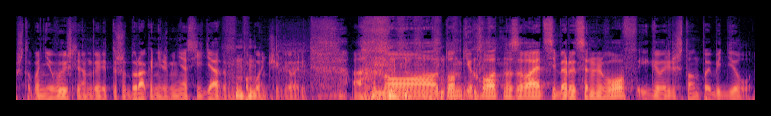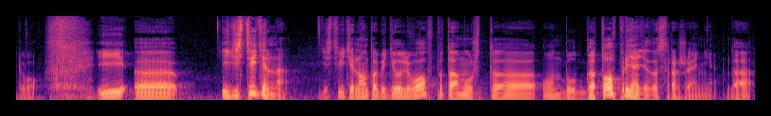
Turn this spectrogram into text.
чтобы они вышли. Он говорит, ты что, дурак, они же меня съедят, ему погонщик говорит. А, но Дон Кихот называет себя рыцарем львов и говорит, что он победил львов. И, и действительно, Действительно, он победил Львов, потому что он был готов принять это сражение, да,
